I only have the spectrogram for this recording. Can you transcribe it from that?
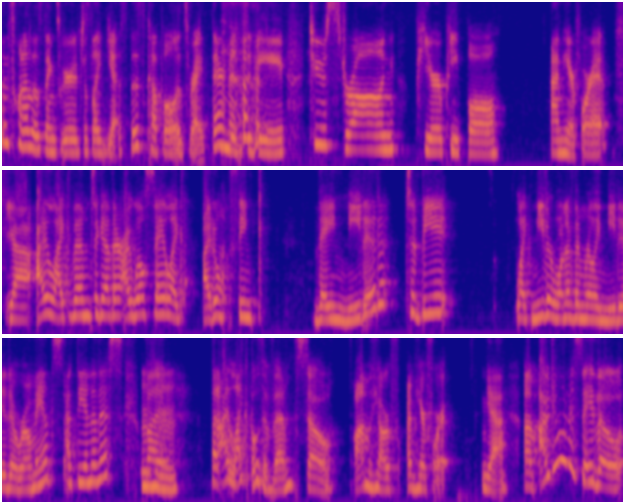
it's one of those things where you're just like, yes, this couple is right. They're meant to be two strong, pure people. I'm here for it. Yeah, I like them together. I will say, like, I don't think they needed to be like neither one of them really needed a romance at the end of this, but Mhm. but I like both of them, so I'm here. I'm here for it. Yeah. Um, I do want to say though,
